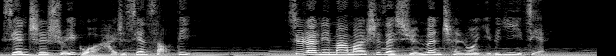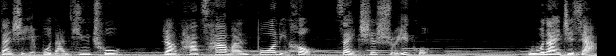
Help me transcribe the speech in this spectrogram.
先吃水果还是先扫地？虽然林妈妈是在询问陈若仪的意见，但是也不难听出，让他擦完玻璃后再吃水果。无奈之下，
